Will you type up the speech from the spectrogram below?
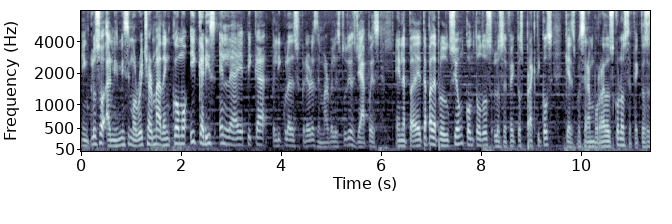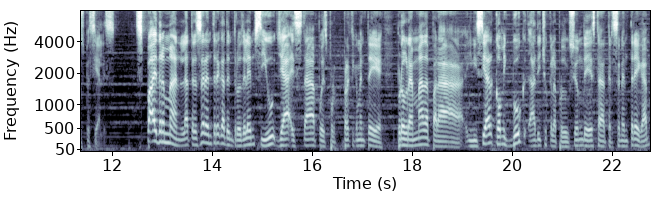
incluso al mismísimo Richard Madden como Icaris en la épica película de superhéroes de Marvel Studios, ya pues en la pa- etapa de producción con todos los efectos prácticos que después serán borrados con los efectos especiales. Spider-Man, la tercera entrega dentro del MCU, ya está pues por prácticamente programada para iniciar. Comic Book ha dicho que la producción de esta tercera entrega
